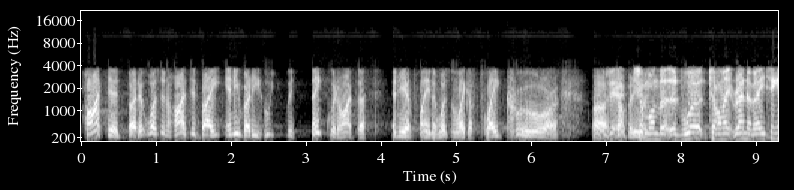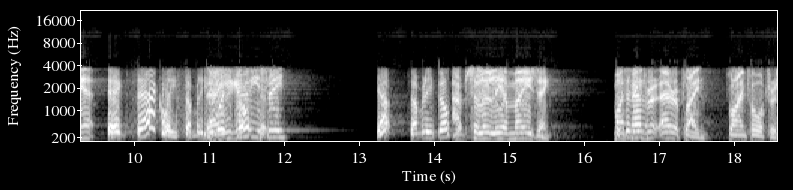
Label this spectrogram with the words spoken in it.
haunted, but it wasn't haunted by anybody who you would think would haunt the, an airplane. It wasn't like a flight crew or, or Was somebody. someone that had worked on it, renovating it? exactly somebody. There who you go. You it. see, Yep, somebody built it. absolutely amazing. My Isn't that- favourite aeroplane, Flying Fortress.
